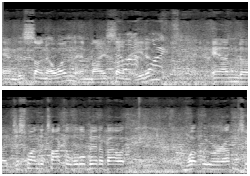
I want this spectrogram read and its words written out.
and his son Owen and my son Aiden, and uh, just wanted to talk a little bit about what we were up to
